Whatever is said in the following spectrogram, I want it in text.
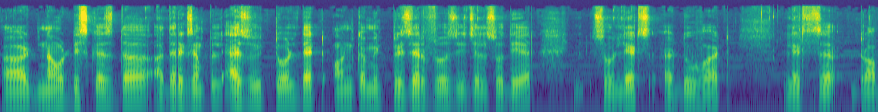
uh, now discuss the other example. As we told that on commit preserve rows is also there. So let's uh, do what? Let's uh, drop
